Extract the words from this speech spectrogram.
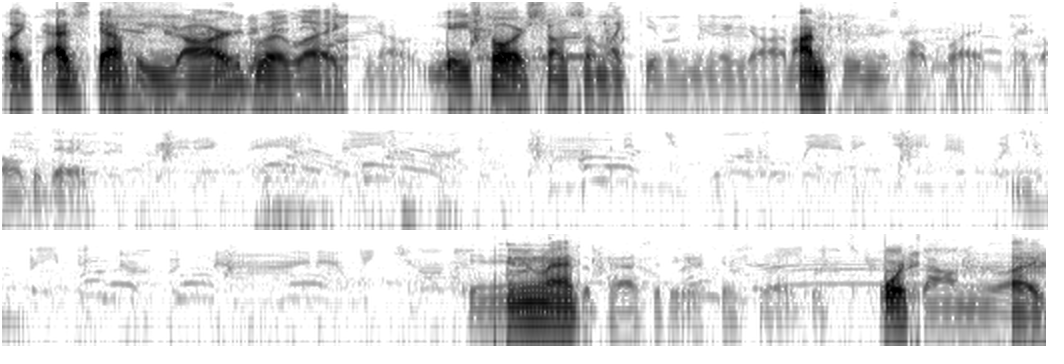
Like that's definitely yard, but like you know EA Sports don't sound like giving me a yard. I'm doing have to pass it it's, like, it's fourth down. Like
